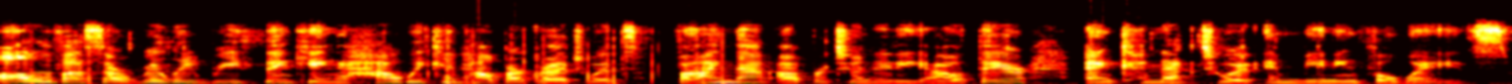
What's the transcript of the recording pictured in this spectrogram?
All of us are really rethinking how we can help our graduates find that opportunity out there and connect to it it in meaningful ways?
